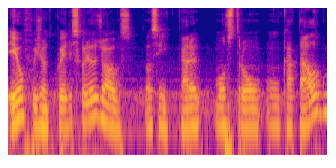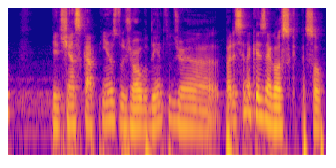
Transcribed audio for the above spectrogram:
eu fui junto com ele escolher os jogos. Então, assim, o cara mostrou um, um catálogo. Ele tinha as capinhas do jogo dentro de uma. Parecendo aqueles negócios que a pessoa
